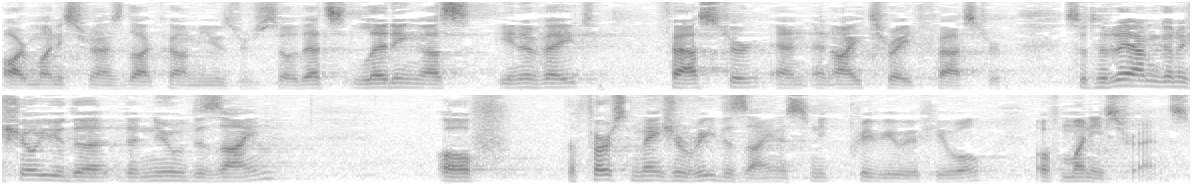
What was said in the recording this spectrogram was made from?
our MoneyStrands.com users. So that's letting us innovate faster and, and iterate faster. So today I'm going to show you the, the new design of the first major redesign, a sneak preview, if you will, of MoneyStrands.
